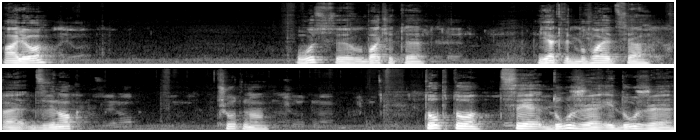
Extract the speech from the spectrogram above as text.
Алло. Ось е, ви бачите, як відбувається е, дзвінок. Чутно. Тобто це дуже і дуже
